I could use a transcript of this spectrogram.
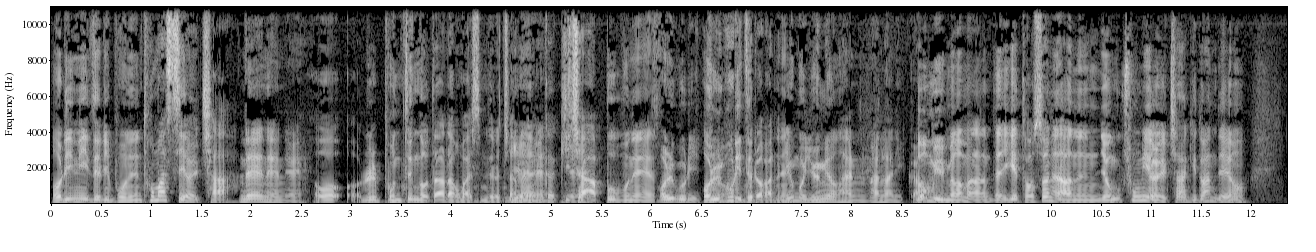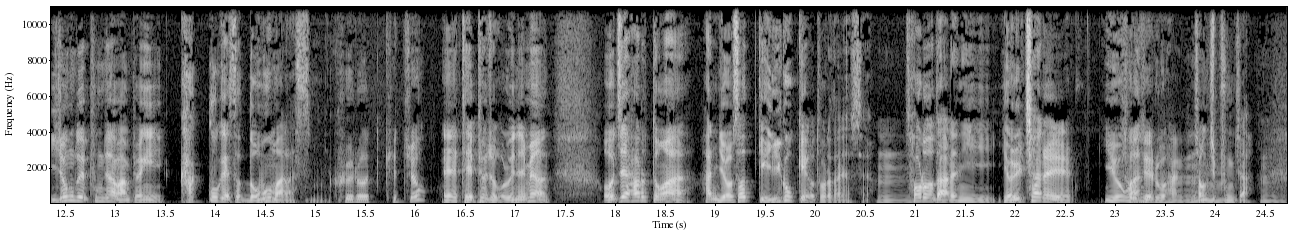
어린이들이 보는 토마스 열차. 네네네. 어,를 본뜬 거다라고 말씀드렸잖아요. 예, 그러니까 기차 예. 앞부분에 얼굴이 있죠. 얼굴이 들어가는. 이거 뭐 유명한 만화니까. 너무 유명한 만화인데 이게 더선에 나오는 영국 총리 열차기도 한데요. 이 정도의 풍자 만평이 각국에서 너무 많았습니다. 그렇겠죠? 네, 대표적으로. 왜냐면 어제 하루 동안 한 6개, 7개가 돌아다녔어요. 음. 서로 다른 이 열차를 이용한 소재로 한 정치풍자. 음. 음.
